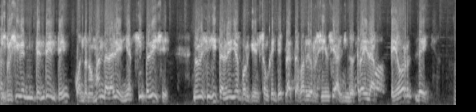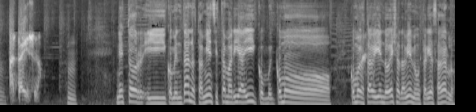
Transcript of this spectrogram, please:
Inclusive el intendente, cuando nos manda la leña, siempre dice, no necesitan leña porque son gente de plata, barrio residencial, y nos trae la peor leña. Mm. Hasta eso. Mm. Néstor, y comentanos también si está María ahí, cómo, cómo lo está viviendo ella también, me gustaría saberlo.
